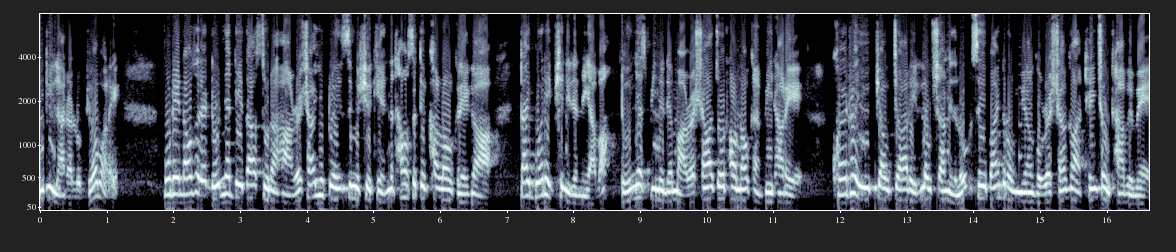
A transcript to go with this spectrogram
ဦးတည်လာတာလို့ပြောပါတယ်။ပူတင်တောင်းဆိုတဲ့ဒိုညက်ဒေတာဆိုတာဟာရုရှားယူကရိန်းစစ်မဖြစ်ခင်2011ခန့်လောက်ကလေးက တိုက်ပွဲတွေဖြစ်နေတဲ့နေရာပါ။ဒိုညက်စ်ပြည်နယ်ထဲမှာရုရှားကြောထောက်နောက်ခံပေးထားတဲ့ခွဲထွက်ရေးပျောက်ကြားတွေလှုပ်ရှားနေတယ်လို့အစိပ်ပိုင်းတော်တော်များများကိုရုရှားကထိန်းချုပ်ထားပေမဲ့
